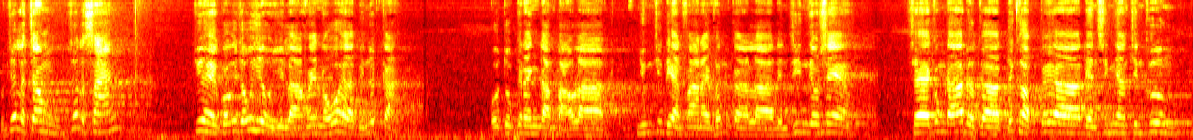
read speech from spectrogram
Cũng rất là trong, rất là sáng. Chưa hề có cái dấu hiệu gì là hoen ố hay là bị nứt cả. Ô tô kinh anh đảm bảo là những chiếc đèn pha này vẫn là đèn zin theo xe. Xe cũng đã được tích hợp cái đèn sinh nhan trên gương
